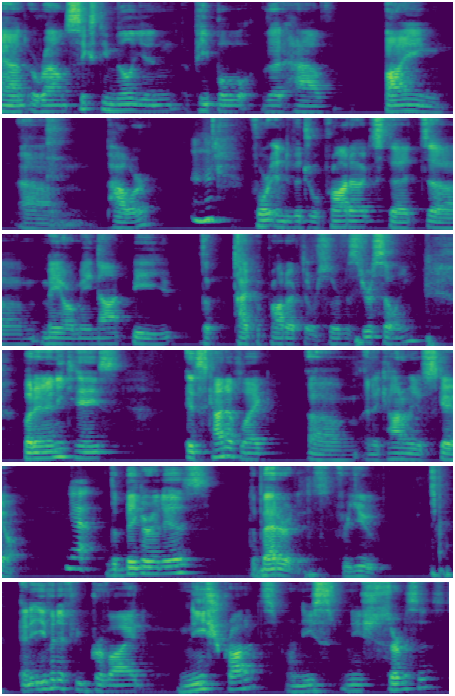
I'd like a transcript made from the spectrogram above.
And around 60 million people that have buying um, power mm-hmm. for individual products that um, may or may not be the type of product or service you're selling. But in any case, it's kind of like um, an economy of scale. Yeah. The bigger it is, the better it is for you. And even if you provide niche products or niche niche services,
